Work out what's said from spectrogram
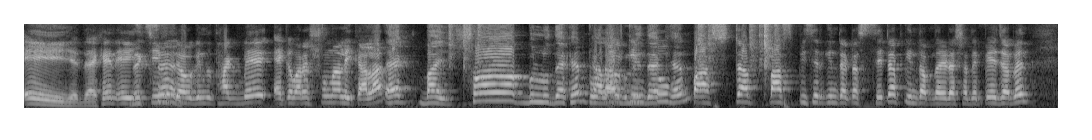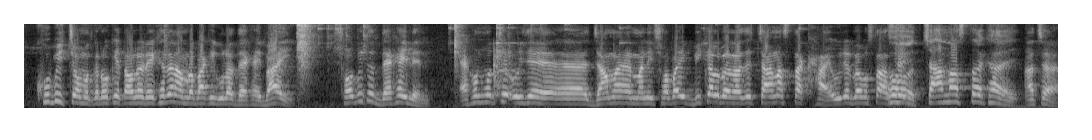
এই যে দেখেন এই? চিমটাও কিন্তু থাকবে একেবারে সোনালী কালার। এক ভাই সবগুলো দেখেন কালারগুলি দেখেন। পাঁচটা পাঁচ পিসের কিন্তু একটা সেটআপ কিন্তু আপনার এটার সাথে পেয়ে যাবেন। খুবই চমৎকার। ওকে তাহলে রেখে দেন আমরা বাকিগুলো দেখাই। ভাই সবই তো দেখাইলেন। এখন হচ্ছে ওই যে জামা মানে সবাই বিকাল বেলা যে চা নাস্তা খায় ওইটার ব্যবস্থা ও আছে? চা নাস্তা খায়। আচ্ছা।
